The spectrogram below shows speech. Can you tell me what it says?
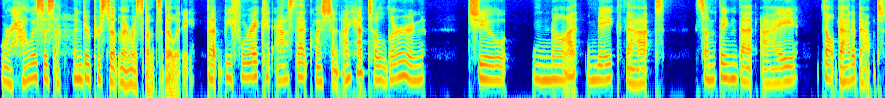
Or how is this 100% my responsibility? But before I could ask that question, I had to learn to not make that something that I felt bad about,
